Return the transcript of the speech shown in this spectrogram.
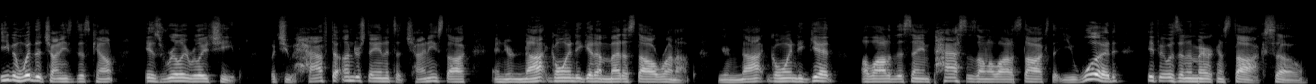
even with the Chinese discount, is really, really cheap but you have to understand it's a Chinese stock and you're not going to get a meta style run up. You're not going to get a lot of the same passes on a lot of stocks that you would if it was an American stock. So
